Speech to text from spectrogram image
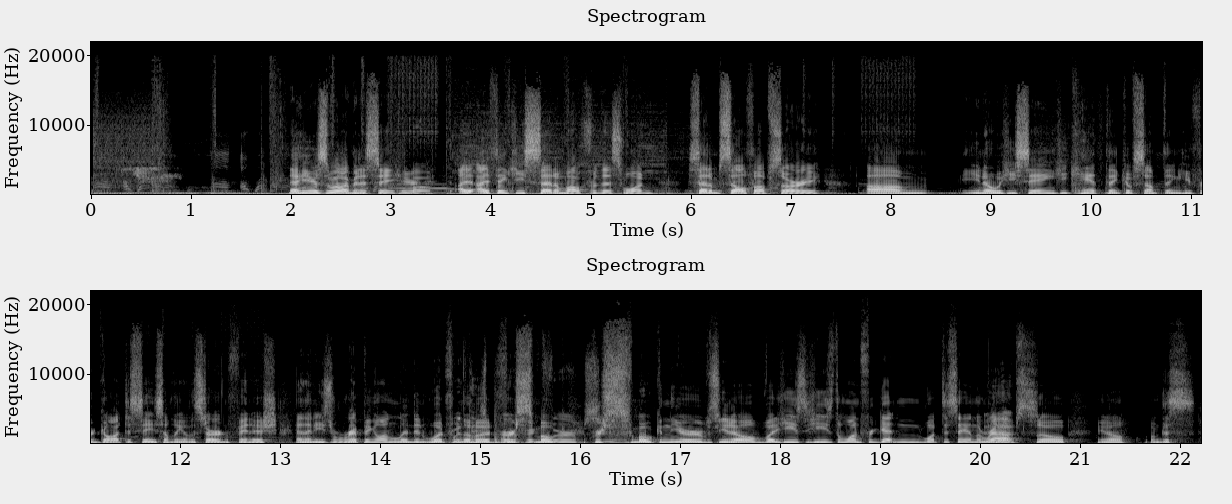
Now here's what I'm gonna say here. Wow. I, I think he set him up for this one. Set himself up. Sorry. Um, you know, he's saying he can't think of something. He forgot to say something at the start and finish, and then he's ripping on Lyndon Wood from With the hood for smoke verbs, for yeah. smoking the herbs. You know, but he's he's the one forgetting what to say in the Yeah. raps. So you know, I'm just.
